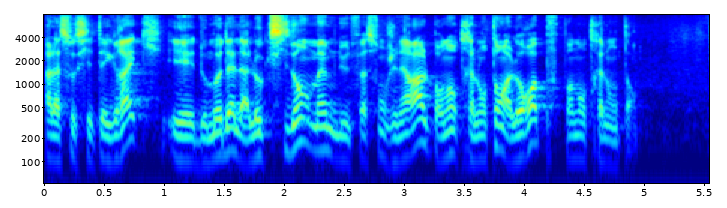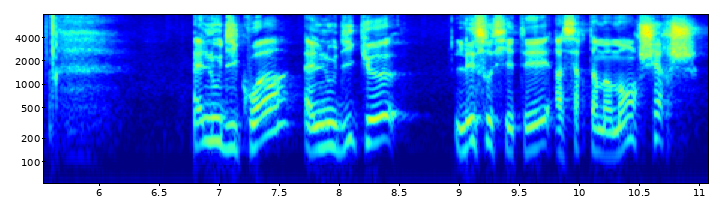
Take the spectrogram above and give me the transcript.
à la société grecque, et de modèle à l'Occident même d'une façon générale, pendant très longtemps, à l'Europe pendant très longtemps. Elle nous dit quoi? Elle nous dit que les sociétés, à certains moments, cherchent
